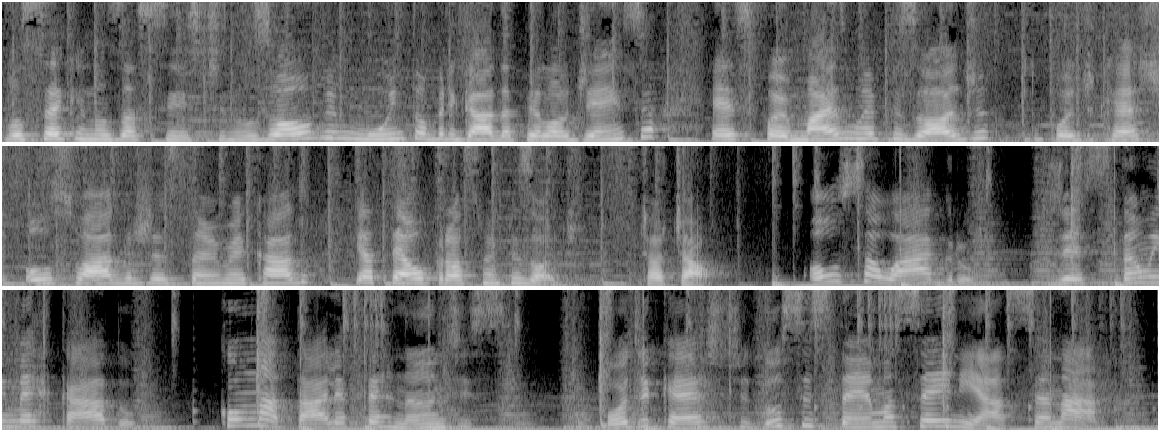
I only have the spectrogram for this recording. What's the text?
Você que nos assiste nos ouve, muito obrigada pela audiência. Esse foi mais um episódio do podcast Ouço Agro, Gestão e Mercado e até o próximo episódio. Tchau, tchau. Ouça o Agro, Gestão e Mercado, com Natália Fernandes, um podcast do Sistema CNA Senar.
